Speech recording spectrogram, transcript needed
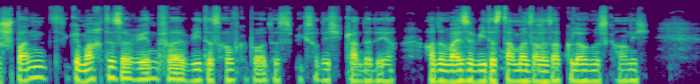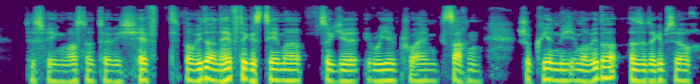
spannend gemacht ist auf jeden Fall, wie das aufgebaut ist. Wie gesagt, ich kannte die Art und Weise, wie das damals alles abgelaufen ist, gar nicht. Deswegen war es natürlich heft, war wieder ein heftiges Thema. Solche Real Crime Sachen schockieren mich immer wieder. Also da gibt's ja auch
